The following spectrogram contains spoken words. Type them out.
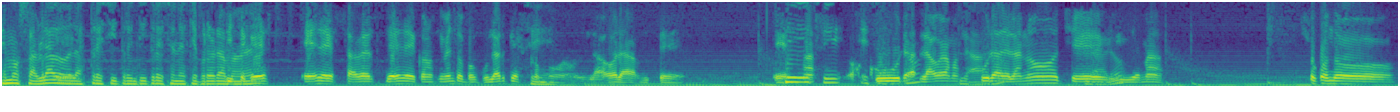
Hemos hablado de las 3 y 33 en este programa. Dice ¿eh? que es, es de saber, es de conocimiento popular que es Sí. como la hora, viste, eh, Sí, más sí, oscura, exacto. la hora más Claro. oscura de la noche Claro. y demás. Yo cuando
